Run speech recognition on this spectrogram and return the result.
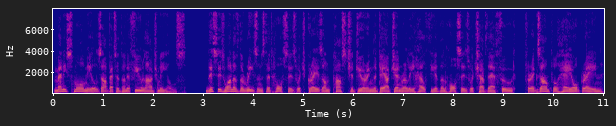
Many small meals are better than a few large meals. This is one of the reasons that horses which graze on pasture during the day are generally healthier than horses which have their food, for example hay or grain,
